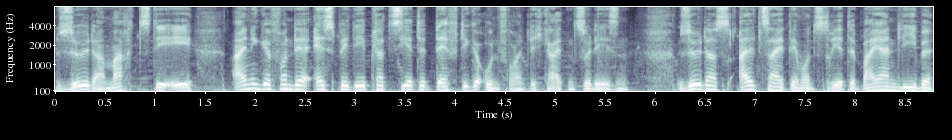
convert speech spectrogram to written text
södermachts.de einige von der SPD platzierte deftige Unfreundlichkeiten zu lesen. Söders allzeit demonstrierte Bayernliebe,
